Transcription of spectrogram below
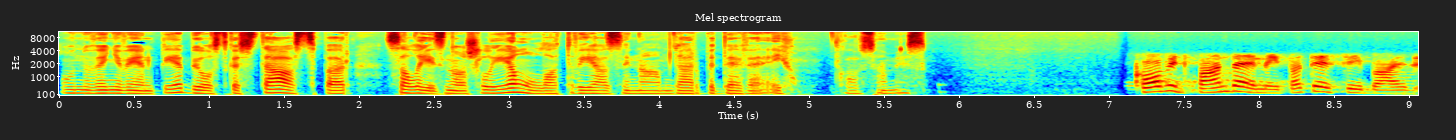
un viņa vien piebilst, ka stāsts par salīdzinoši lielu Latvijā zinām darba devēju. Klausāmies! Covid pandēmija patiesībā ir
